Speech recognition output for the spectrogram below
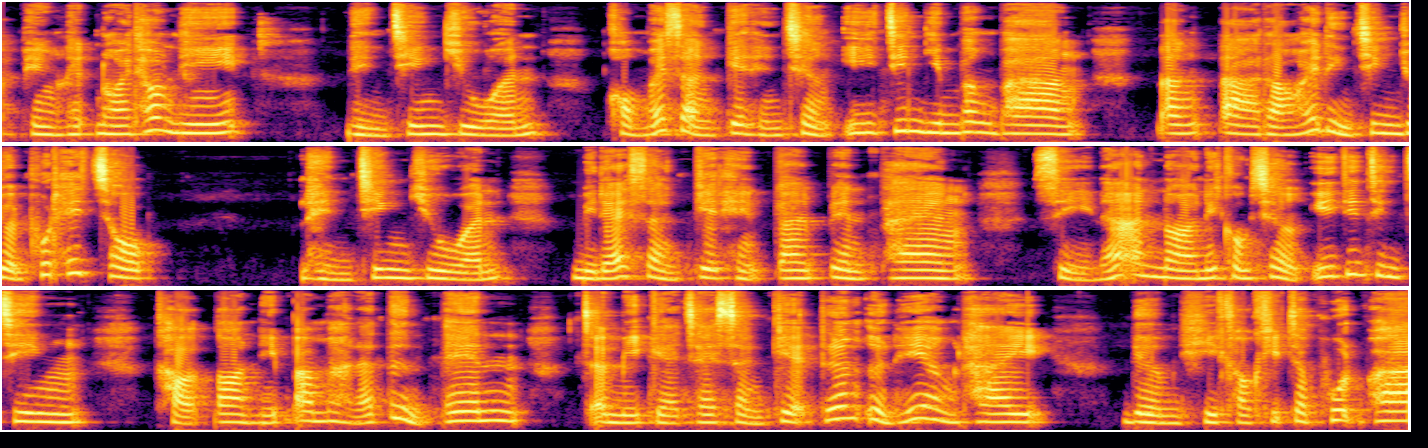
กเพียงเล็กน้อยเท่านี้หลินชิงหยวนคงไม่สังเกตเห็นเฉิงอีจินยิ้มบางๆ ตั้งตารอให้หลินชิงหยวนพูดให้จบ หลินชิงหยวนมีได้สังเกตเห็นการเปลี่ยนแปลง สีหน้าอันน้อยนี้ของเฉิงอี้จินจริง ๆ เขาตอนนี้ประหม่าและตื่นเต้น จะมีแก่ใจสังเกตเรื่องอื่นให้อย่างไรเดิมทีเขาคิดจะพูดว่า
